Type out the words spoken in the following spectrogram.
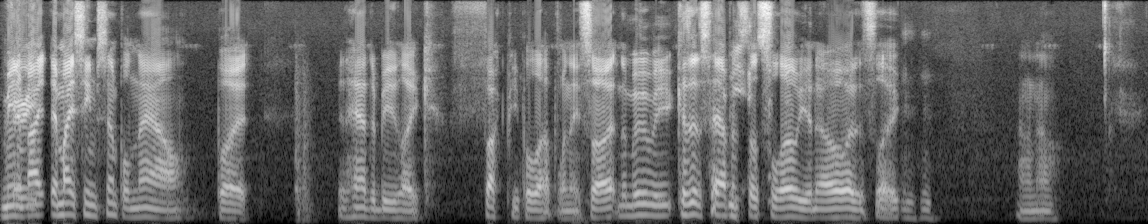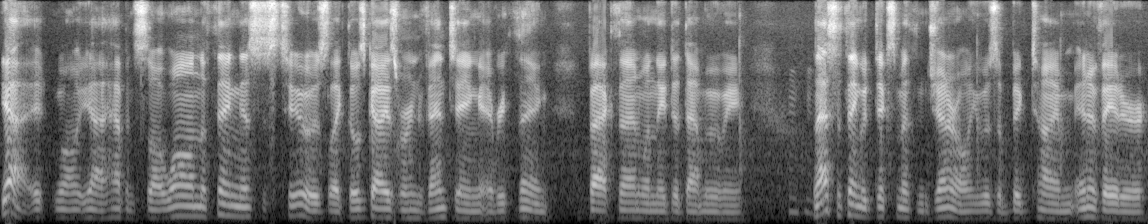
mean, Very- it might it might seem simple now, but it had to be like fuck people up when they saw it in the movie because it's happened so slow, you know. And it's like Mhm. I don't know. Yeah, it well, yeah, it happens slow. Well, and the thing is, is too, is like those guys were inventing everything back then when they did that movie. And that's the thing with Dick Smith in general. He was a big time innovator.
